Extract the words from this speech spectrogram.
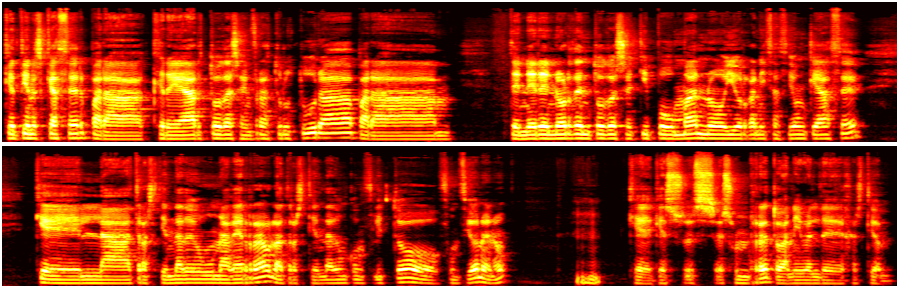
qué tienes que hacer para crear toda esa infraestructura, para tener en orden todo ese equipo humano y organización que hace que la trastienda de una guerra o la trastienda de un conflicto funcione, ¿no? Que, es, un reto a nivel de gestión.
